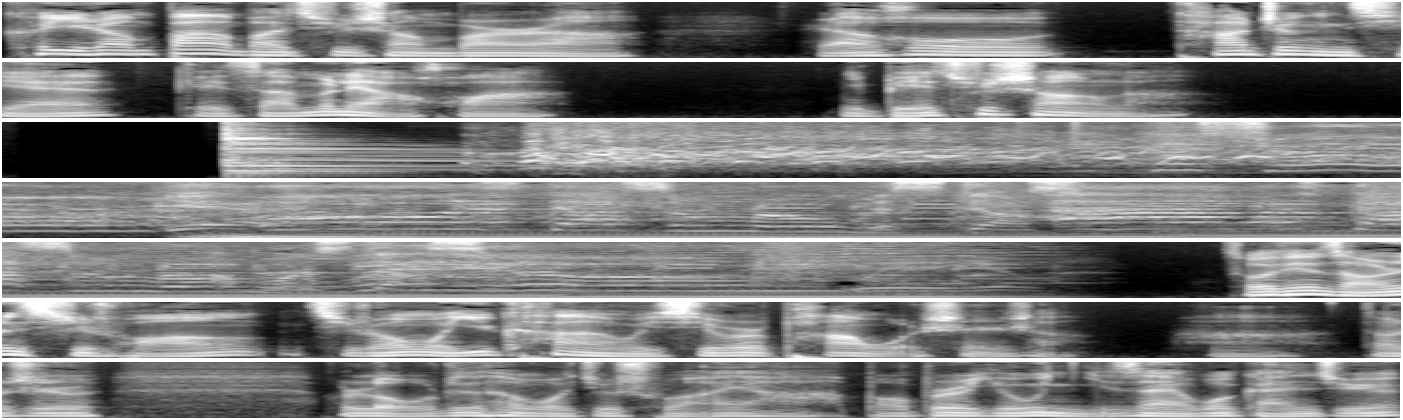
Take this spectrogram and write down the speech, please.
可以让爸爸去上班啊，然后他挣钱给咱们俩花，你别去上了。”昨天早上起床，起床我一看，我媳妇趴我身上啊！当时我搂着她，我就说：“哎呀，宝贝儿，有你在我感觉，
